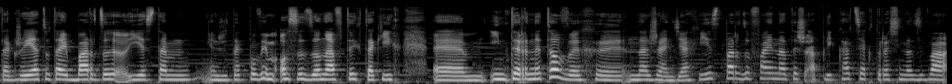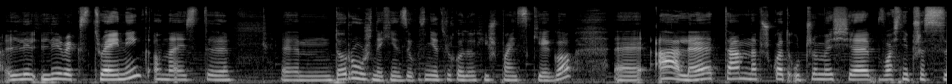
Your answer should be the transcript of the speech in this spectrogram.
Także ja tutaj bardzo jestem, że tak powiem, osadzona w tych takich internetowych y, narzędziach. Jest bardzo fajna też aplikacja, która się nazywa Lyrics Training. Ona jest y, do różnych języków, nie tylko do hiszpańskiego, e, ale tam na przykład uczymy się właśnie przez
